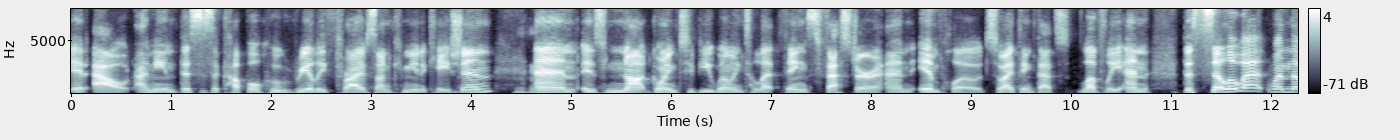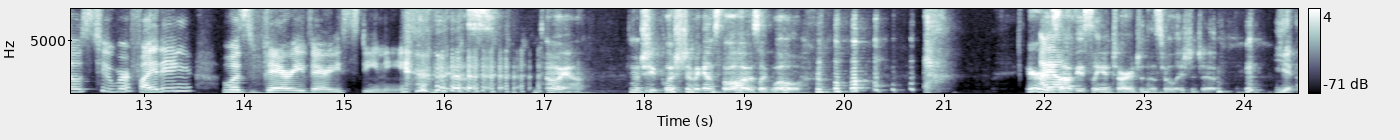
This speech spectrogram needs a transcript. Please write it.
it out. I mean, this is a couple who really thrives on communication Mhm. and is not going to be willing to let things fester and implode. So I think that's lovely. And the silhouette when those two were fighting was very, very steamy. Yes. Oh yeah. When she pushed him against the wall, I was like, "Whoa." Hera is also- obviously in charge in this relationship. yeah.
